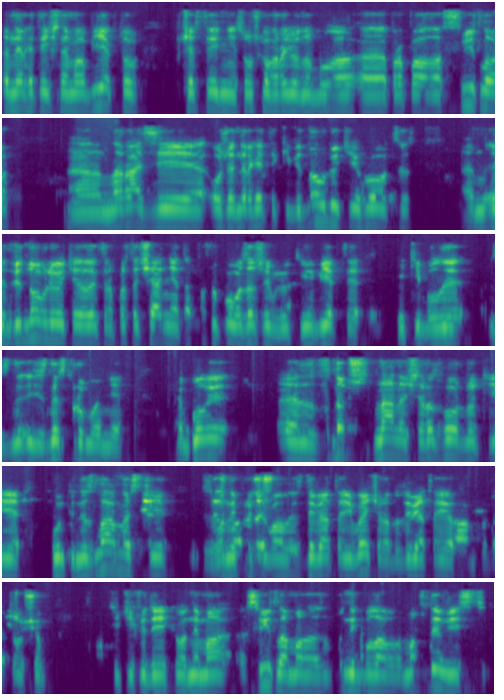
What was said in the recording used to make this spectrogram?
енергетичному об'єкту. В частині Сумського району було е, пропало світло. Е, наразі уже енергетики відновлюють його. Це е, відновлюють електропостачання та поступово заживлюють ті об'єкти, які були зне- знеструмлені. Були на ніч розгорнуті пункти незламності. Вони працювали з 9 вечора до 9 ранку, для того, щоб у тих людей, якого нема світла, у них була можливість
